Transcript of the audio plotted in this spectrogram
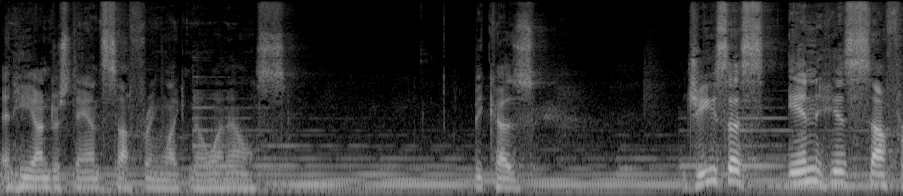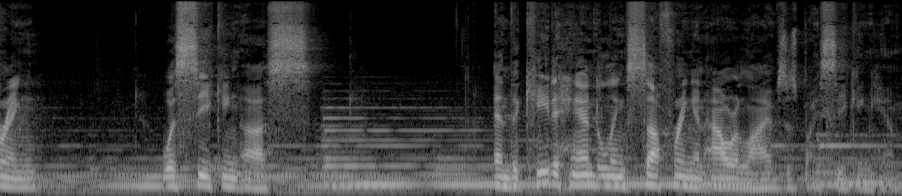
and he understands suffering like no one else. Because Jesus, in his suffering, was seeking us. And the key to handling suffering in our lives is by seeking Him.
